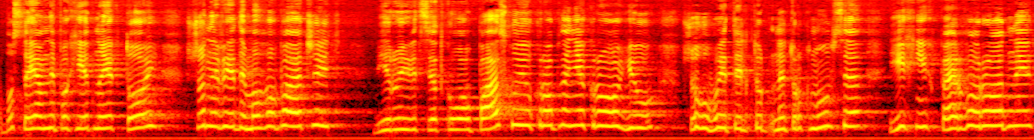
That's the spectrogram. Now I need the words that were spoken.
бо стояв непохитно, як той, що невидимого бачить. Вірою відсвяткував Пасху і окроплення кров'ю, що губитель не торкнувся їхніх первородних.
